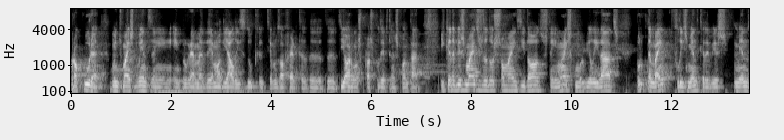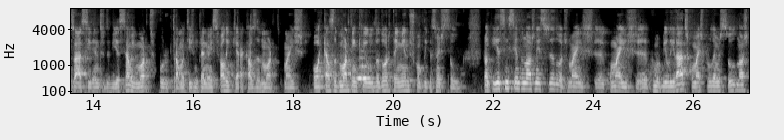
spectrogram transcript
procura, muito mais doentes em, em programa de hemodiálise do que temos oferta de, de, de, órgãos para os poder transplantar. E cada vez mais os dadores são mais idosos, têm mais comorbilidades, porque também, felizmente, cada vez menos há acidentes de viação e mortes por traumatismo crânioencefálico, que era a causa de morte mais, ou a causa de morte em que o dador tem menos complicações de saúde. Pronto, e assim sendo nós nesses dadores mais, eh, com mais eh, comorbilidades, com mais problemas de saúde, nós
